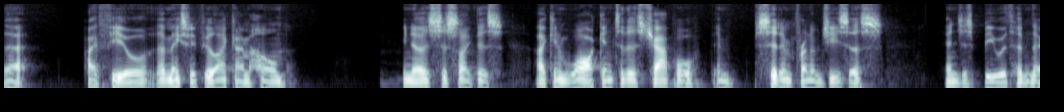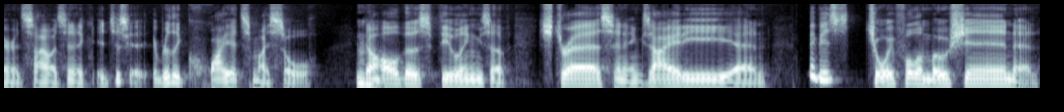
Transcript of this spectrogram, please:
That I feel that makes me feel like I'm home. You know, it's just like this. I can walk into this chapel and sit in front of Jesus and just be with him there in silence. And it, it just, it really quiets my soul. You know, all those feelings of stress and anxiety and maybe it's joyful emotion and,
